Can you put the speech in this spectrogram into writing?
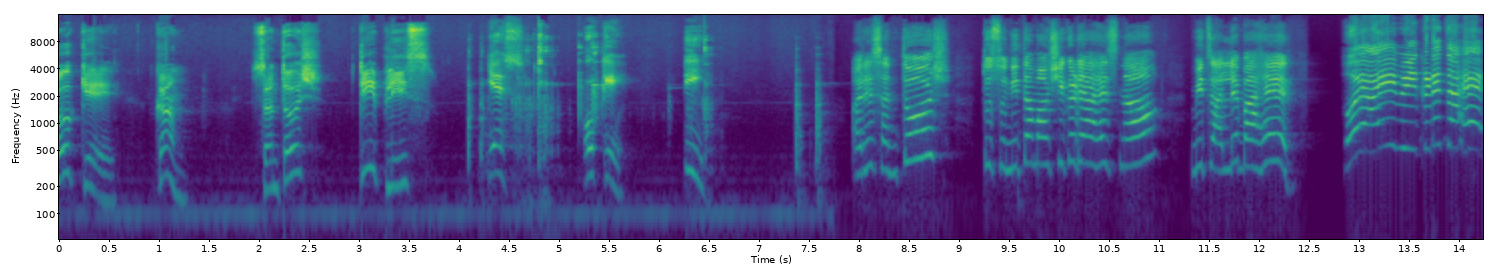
Okay, come. Santosh T please yes okay T अरे संतोष तू सुनीता मावशीकडे आहेस ना? मी चालले बाहेर. होय आई मी इकडेच आहे.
